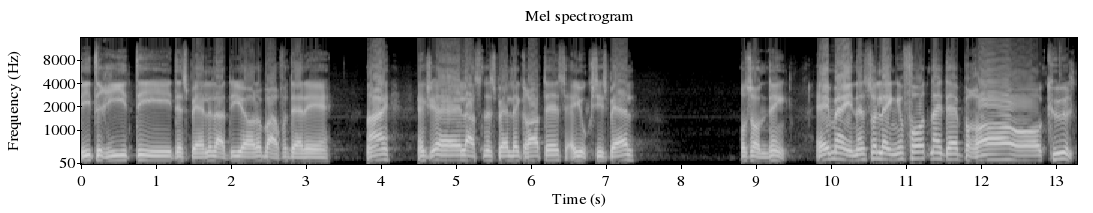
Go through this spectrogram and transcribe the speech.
de driter i det spillet Da. De gjør det bare fordi de Nei, jeg, jeg laster ned spill, det er gratis. Jeg jukser i spill. Og sånne ting. Jeg mener, så lenge Fortnite er bra og kult,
